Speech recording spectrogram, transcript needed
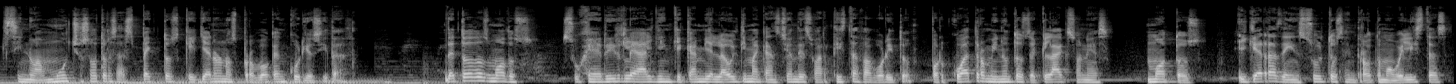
sino a muchos otros aspectos que ya no nos provocan curiosidad. De todos modos, sugerirle a alguien que cambie la última canción de su artista favorito por cuatro minutos de claxones, motos y guerras de insultos entre automovilistas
